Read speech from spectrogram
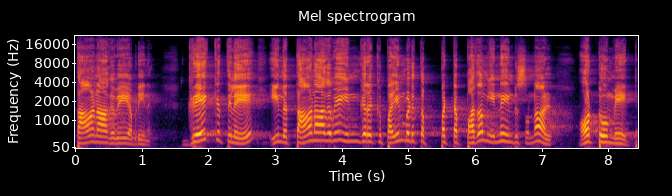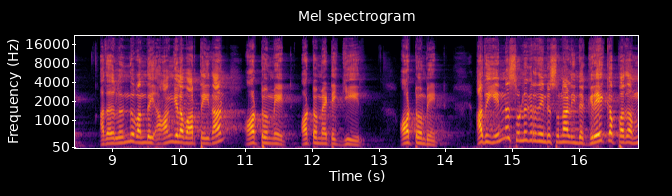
தானாகவே அப்படின்னு. கிரேக்கத்திலே இந்த தானாகவே என்கிறக்கு பயன்படுத்தப்பட்ட பதம் என்ன என்று சொன்னால் ஆட்டோமேட். அதிலிருந்து வந்த ஆங்கில வார்த்தை தான் ஆட்டோமேட் ஆட்டோமேட்டிக் கீர். ஆட்டோமேட். அது என்ன சொல்லுகிறது என்று சொன்னால் இந்த கிரேக்க பதம்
